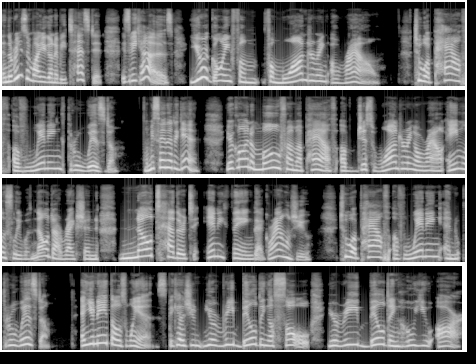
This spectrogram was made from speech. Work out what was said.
And the reason why you're going to be tested is because you're going from, from wandering around to a path of winning through wisdom. Let me say that again. You're going to move from a path of just wandering around aimlessly with no direction, no tether to anything that grounds you, to a path of winning and through wisdom. And you need those wins because you, you're rebuilding a soul. You're rebuilding who you are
